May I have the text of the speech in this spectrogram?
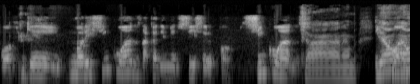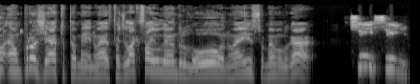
Pô, fiquei. Morei cinco anos na academia do Cícero, pô. Cinco anos. Caramba. Cinco e é um, é um, é, um, projeto também, não é? Foi de lá que saiu o Leandro Lô, não é isso? O mesmo lugar? Sim, sim.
